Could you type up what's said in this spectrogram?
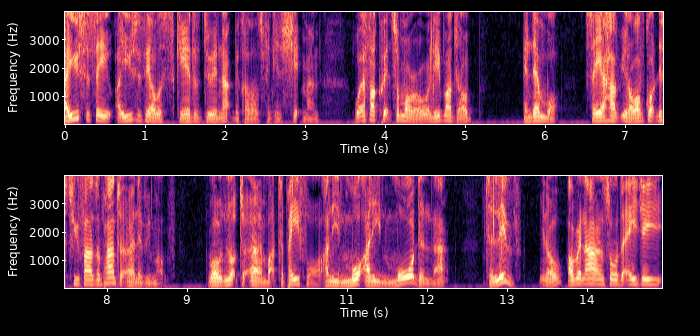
I used to say I used to say I was scared of doing that because I was thinking, shit, man, what if I quit tomorrow or leave my job, and then what? Say I have, you know, I've got this two thousand pound to earn every month. Well, not to earn, but to pay for. I need more. I need more than that to live. You know, I went out and saw the AJ.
